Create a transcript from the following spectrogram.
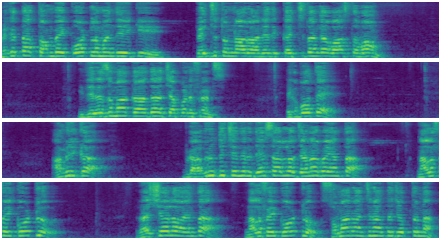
మిగతా తొంభై కోట్ల మందికి పెంచుతున్నారు అనేది ఖచ్చితంగా వాస్తవం. ఇది నిజమా కాదా చెప్పండి ఫ్రెండ్స్. ఇకపోతే అమెరికా ఇప్పుడు అభివృద్ధి చెందిన దేశాల్లో జనాభా ఎంత? నలభై కోట్లు. రష్యాలో ఎంత? నలభై కోట్లు. సుమారు అంచనాలతో చెప్తున్నా.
